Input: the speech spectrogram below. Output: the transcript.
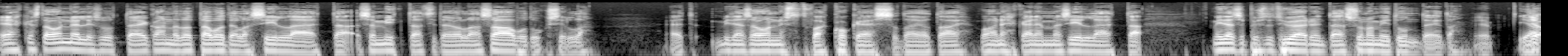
ehkä sitä onnellisuutta ei kannata tavoitella sillä, että sä mittaat sitä jollain saavutuksilla, että miten sä onnistut vaikka kokeessa tai jotain, vaan ehkä enemmän sillä, että miten sä pystyt hyödyntämään sun omia tunteita Jep. ja Ja-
